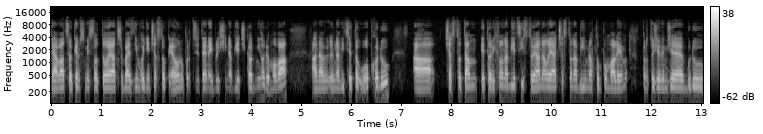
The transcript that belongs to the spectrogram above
dává celkem smysl to. Já třeba jezdím hodně často k EONu, protože to je nejbližší nabíječka od mýho domova a navíc je to u obchodu a často tam je to rychlo nabíjecí stojan, ale já často nabíjím na tom pomalým, protože vím, že budu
